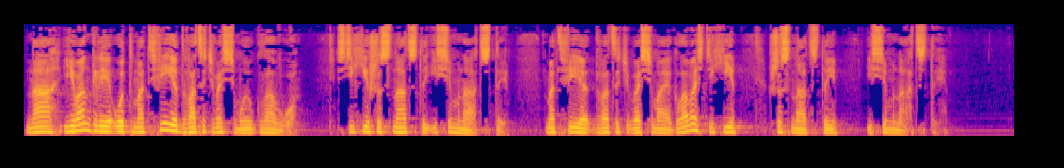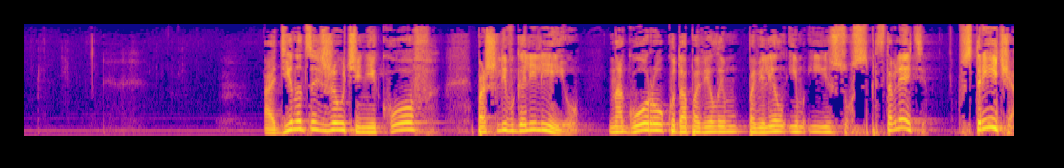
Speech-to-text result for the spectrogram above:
на Евангелие от Матфея, 28 главу, стихи 16 и 17. Матфея, 28 глава, стихи 16 и 17. Одиннадцать же учеников пошли в Галилею, на гору, куда повел им, повелел им Иисус. Представляете? Встреча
